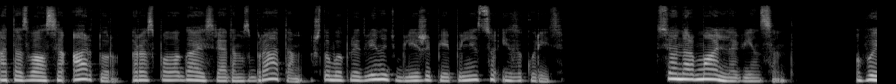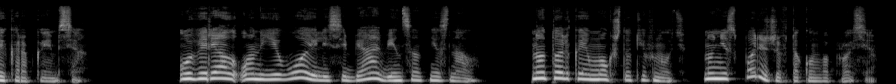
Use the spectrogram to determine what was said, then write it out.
отозвался Артур, располагаясь рядом с братом, чтобы придвинуть ближе пепельницу и закурить. «Все нормально, Винсент. Выкарабкаемся». Уверял он его или себя, Винсент не знал. Но только и мог что кивнуть. Ну не спорить же в таком вопросе.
